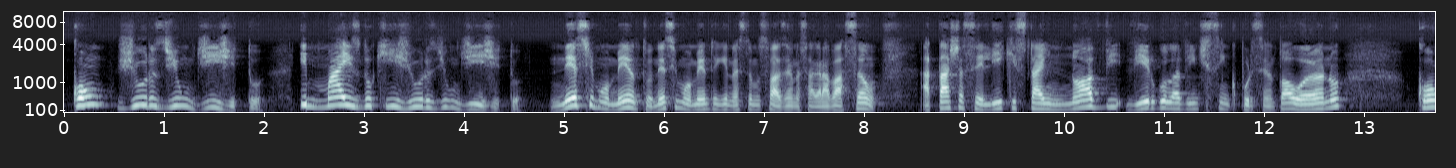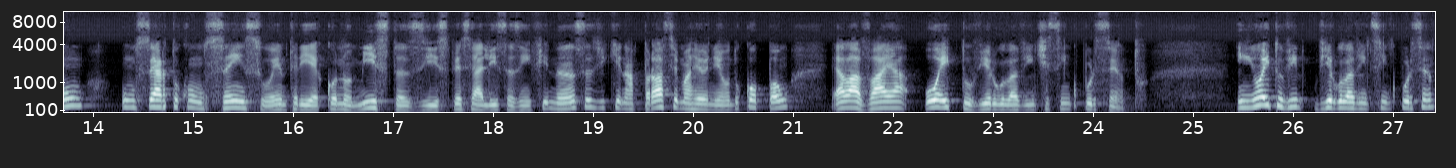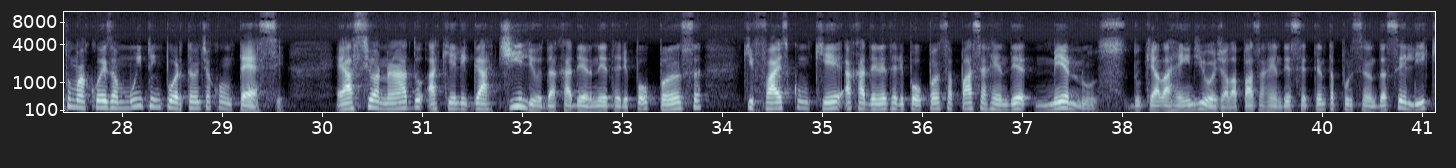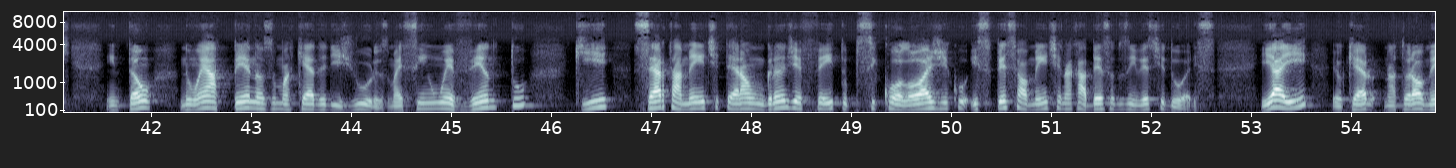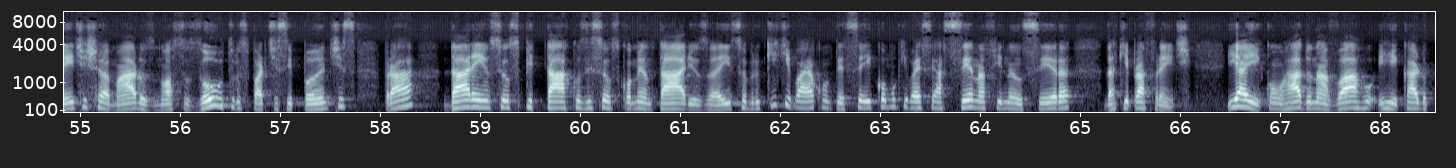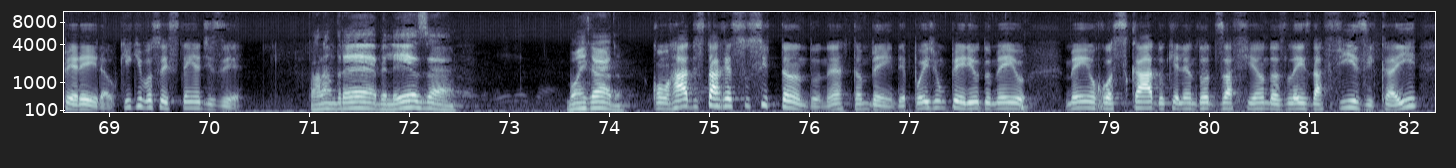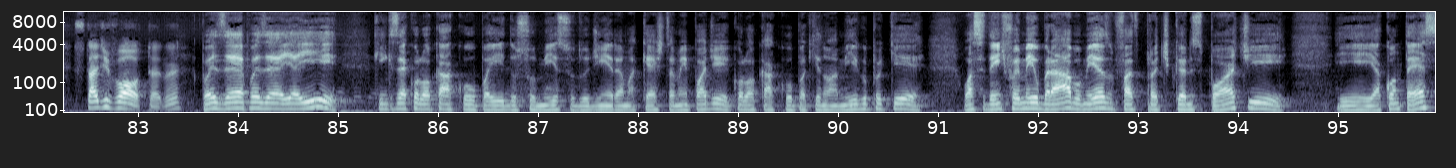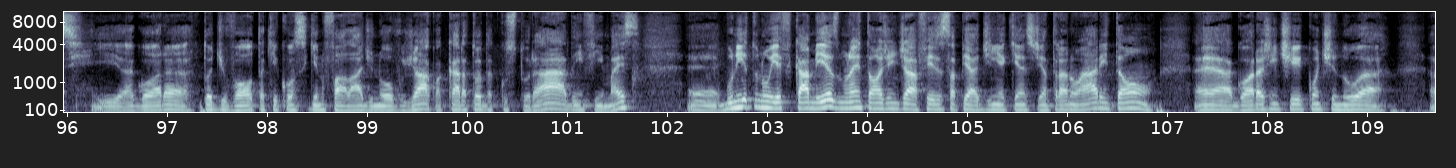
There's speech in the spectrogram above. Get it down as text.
com juros de um dígito. E mais do que juros de um dígito. Nesse momento, nesse momento em que nós estamos fazendo essa gravação, a taxa Selic está em 9,25% ao ano, com um certo consenso entre economistas e especialistas em finanças de que na próxima reunião do Copom ela vai a 8,25%. Em 8,25%, uma coisa muito importante acontece. É acionado aquele gatilho da caderneta de poupança que faz com que a caderneta de poupança passe a render menos do que ela rende hoje. Ela passa a render 70% da Selic. Então, não é apenas uma queda de juros, mas sim um evento que certamente terá um grande efeito psicológico, especialmente na cabeça dos investidores. E aí, eu quero naturalmente chamar os nossos outros participantes para darem os seus pitacos e seus comentários aí sobre o que, que vai acontecer e como que vai ser a cena financeira daqui para frente. E aí, Conrado Navarro e Ricardo Pereira, o que, que vocês têm a dizer? Fala André, beleza? Bom, Ricardo? Conrado está ressuscitando, né? Também, depois de um período meio meio enroscado que ele andou desafiando as leis da física aí, está de volta, né? Pois é, pois é. E aí, quem quiser colocar a culpa aí do sumiço do Dinheirama Cash também pode colocar a culpa aqui no amigo, porque o acidente foi meio brabo mesmo, praticando esporte e, e acontece. E agora tô de volta aqui conseguindo falar de novo já, com a cara toda costurada, enfim, mas é, bonito não ia ficar mesmo, né? Então a gente já fez essa piadinha aqui antes de entrar no ar. Então é, agora a gente continua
